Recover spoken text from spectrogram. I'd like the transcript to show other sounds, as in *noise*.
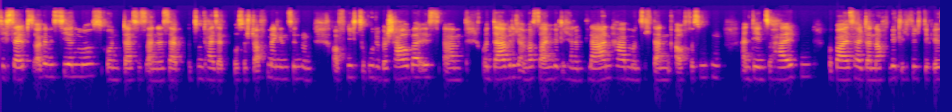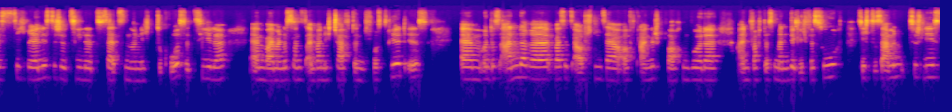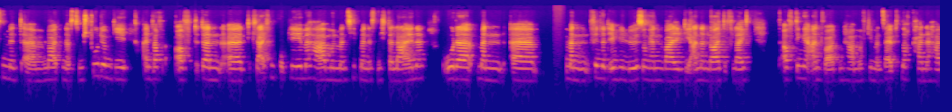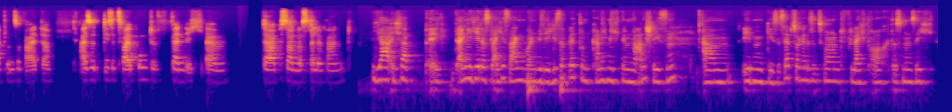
sich selbst organisieren muss und dass es eine sehr, zum Teil sehr große Stoffmengen sind und oft nicht so gut überschaubar ist. Ähm, und da würde ich einfach sagen, wirklich einen Plan haben und sich dann auch versuchen, an den zu halten, wobei es halt dann auch wirklich wichtig ist, sich realistische Ziele zu setzen und nicht zu große Ziele, ähm, weil man das sonst einfach nicht schafft und frustriert ist. Ähm, und das andere, was jetzt auch schon sehr oft angesprochen wurde, einfach, dass man wirklich versucht, sich zusammenzuschließen mit ähm, Leuten aus dem Studium, die einfach oft dann äh, die gleichen Probleme haben und man sieht, man ist nicht alleine oder man, äh, man findet irgendwie Lösungen, weil die anderen Leute vielleicht auf Dinge Antworten haben, auf die man selbst noch keine hat und so weiter. Also diese zwei Punkte fände ich ähm, da besonders relevant. Ja, ich habe äh, eigentlich hier das Gleiche sagen wollen wie die Elisabeth und kann ich mich dem nur anschließen. Ähm, eben diese Selbstorganisation und vielleicht auch, dass man sich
